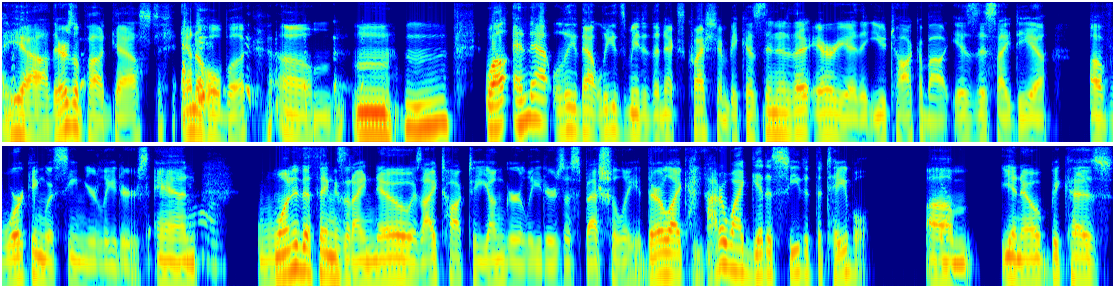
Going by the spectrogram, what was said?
yeah there's a podcast and a whole book um, mm-hmm. well and that that leads me to the next question because another area that you talk about is this idea of working with senior leaders. And yeah. one of the things that I know is I talk to younger leaders, especially, they're like, how do I get a seat at the table? Um, yeah. you know, because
